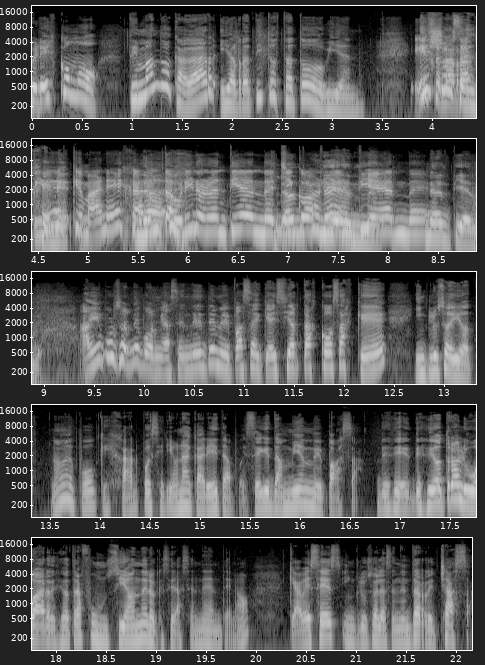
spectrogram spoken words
Pero es como, te mando a cagar y al ratito está todo bien. Eso, la Ellos en rapidez que manejan. No. Un taurino no entiende, chicos, no entiende. No entiende. A mí, por suerte, por mi ascendente, me pasa que hay ciertas cosas que incluso digo, no me puedo quejar, pues sería una careta, pues sé que también me pasa, desde, desde otro lugar, desde otra función de lo que es el ascendente, ¿no? Que a veces incluso el ascendente rechaza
